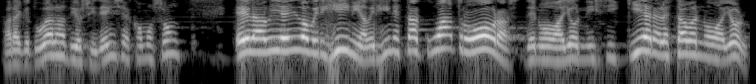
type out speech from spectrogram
para que tú veas las diosidencias cómo son. Él había ido a Virginia, Virginia está a cuatro horas de Nueva York, ni siquiera él estaba en Nueva York.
